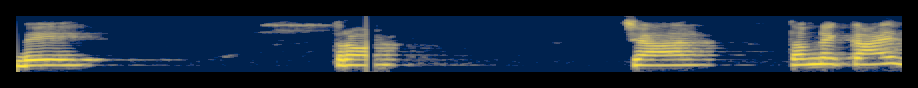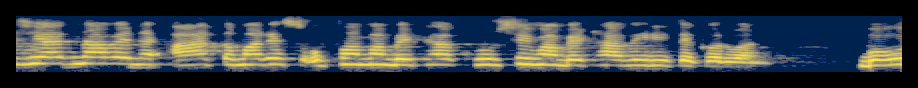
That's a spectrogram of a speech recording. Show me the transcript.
બે, ત્રણ, ચાર. તમને કાંઈ જ યાદ ના આવે ને, આ તમારે સોફામાં બેઠા, ખુરશીમાં બેઠા આવી રીતે કરવાનું. બહુ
